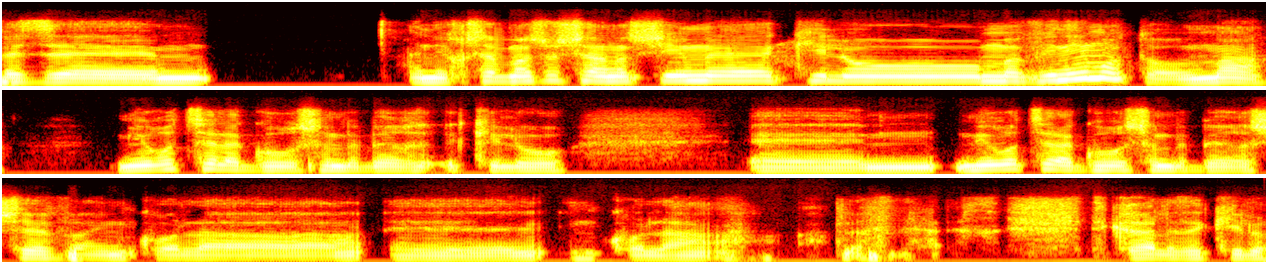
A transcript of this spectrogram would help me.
וזה... אני חושב משהו שאנשים אה, כאילו מבינים אותו, מה? מי רוצה לגור שם בבאר, כאילו, אה, מי רוצה לגור שם בבאר שבע עם כל ה... אה, עם כל ה... לא יודע איך תקרא לזה, כאילו,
